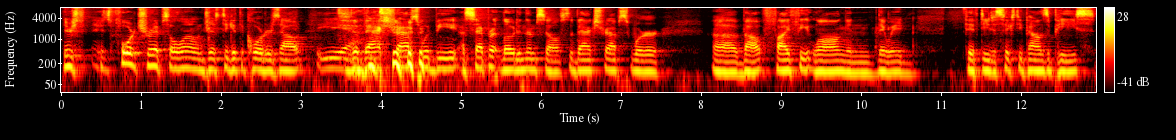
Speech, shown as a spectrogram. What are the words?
There's it's four trips alone just to get the quarters out. Yeah. The back straps would be a separate load in themselves. The back straps were uh, about five feet long and they weighed 50 to 60 pounds apiece.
